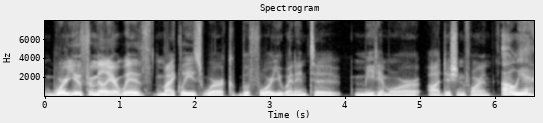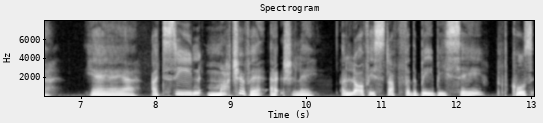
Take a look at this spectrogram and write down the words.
Were you familiar with Mike Leigh's work before you went in to meet him or audition for him? Oh yeah, yeah, yeah, yeah. I'd seen much of it actually. A lot of his stuff for the BBC, of course,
